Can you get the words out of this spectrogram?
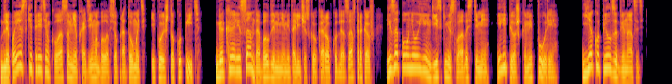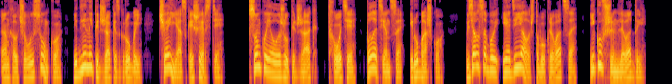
Для поездки третьим классом необходимо было все продумать и кое-что купить. Гакхали сам добыл для меня металлическую коробку для завтраков и заполнил ее индийскими сладостями и лепешками пури. Я купил за 12 ан сумку и длинный пиджак из грубой, чайяской шерсти. В сумку я уложил пиджак, тхоти, полотенце и рубашку. Взял с собой и одеяло, чтобы укрываться, и кувшин для воды.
